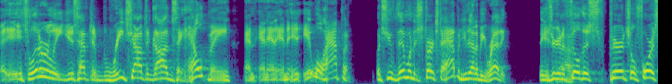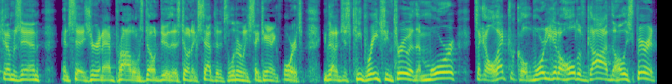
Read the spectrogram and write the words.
It's literally, you just have to reach out to God and say, help me, and, and, and it, it will happen. But you then when it starts to happen, you got to be ready because you're going to feel this spiritual force comes in and says you're going to have problems. Don't do this. Don't accept it. It's literally satanic force. You got to just keep reaching through, and the more it's like electrical. The more you get a hold of God, the Holy Spirit,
